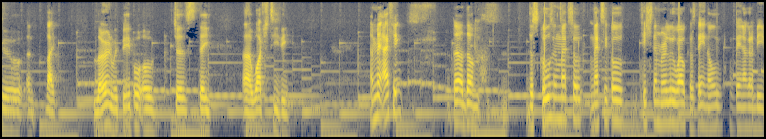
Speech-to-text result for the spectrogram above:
to uh, like learn with people, or just they uh, watch TV. I mean I think the the the schools in Mexico Mexico teach them really well because they know they're not gonna be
